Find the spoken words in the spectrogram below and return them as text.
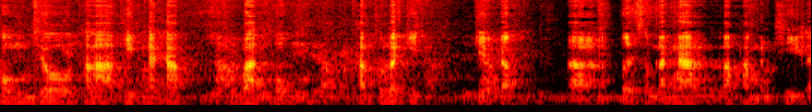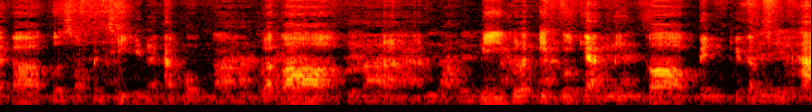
ผมโยธราทิพย์นะครับ ปัจจุบันผมทำธุรกิจเกี่ยวกับเปิดสำนักงานรับทำบัญชี แล้วก็ตรวจสอบบัญชีนะครับผม แล้วก็มีธุรกิจอีกอย่างหนึ่งก็เป็นเกี่ยวกับสินค้า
